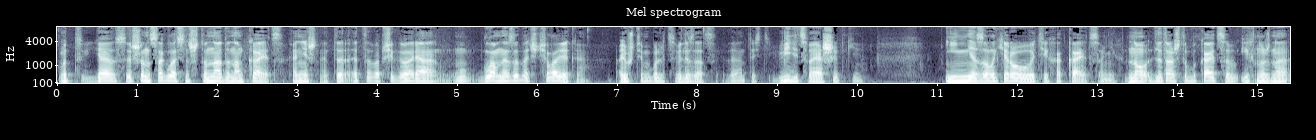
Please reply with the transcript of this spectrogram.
Вот я совершенно согласен, что надо нам каяться, конечно. Это, это вообще говоря, ну, главная задача человека, а уж тем более цивилизации. Да? То есть видеть свои ошибки и не залакировывать их, а каяться в них. Но для того, чтобы каяться, их нужно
